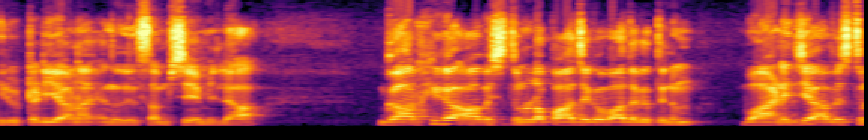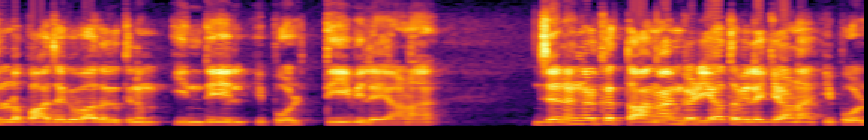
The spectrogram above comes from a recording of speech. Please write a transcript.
ഇരുട്ടടിയാണ് എന്നതിൽ സംശയമില്ല. ഗാർഹിക ആവശ്യത്തിനുള്ള പാചകവാതകത്തിനും വാണിജ്യ ആവശ്യത്തിനുള്ള പാചകവാതകത്തിനും ഇന്ത്യയിൽ ഇപ്പോൾ തീവിലയാണ്. ജനങ്ങൾക്ക് താങ്ങാൻ കഴിയാത്ത വിലയ്ക്കാണ് ഇപ്പോൾ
